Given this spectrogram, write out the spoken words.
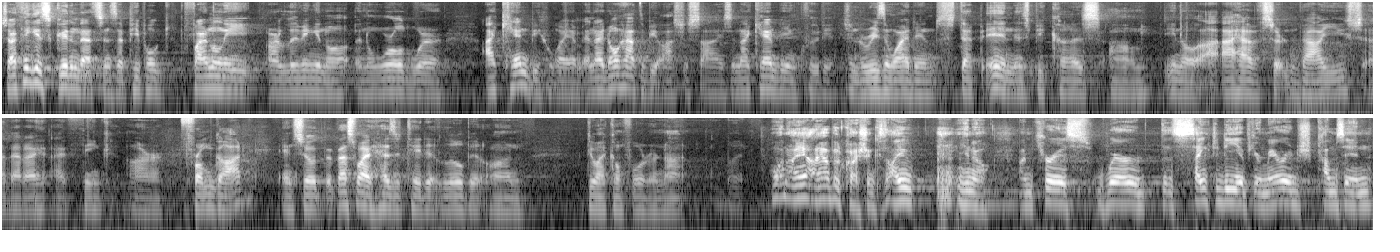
So I think it's good in that sense that people finally are living in a, in a world where I can be who I am and I don't have to be ostracized and I can be included. And the reason why I didn't step in is because, um, you know, I, have certain values uh, that I, I think are from God. And so th- that's why I hesitated a little bit on do I come forward or not. Well, I, I have a question because I, you know, I'm curious where the sanctity of your marriage comes in.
